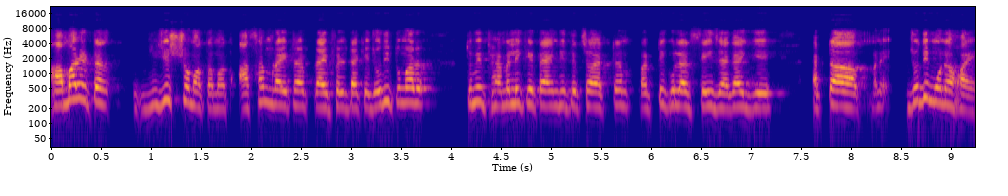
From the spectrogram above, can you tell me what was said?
আমার এটা নিজস্ব মতামত, আসাম রাইটার রাইফেলটাকে যদি তোমার, তুমি ফ্যামিলিকে টাইম দিতে চাও, একটা পার্টিকুলার সেই জায়গায় গিয়ে একটা মানে যদি মনে হয়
